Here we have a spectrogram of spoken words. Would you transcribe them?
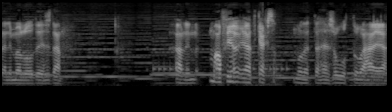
Eli me luultiin sitä äänin mafian jätkäksi, mutta että se suuttu vähän ja...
